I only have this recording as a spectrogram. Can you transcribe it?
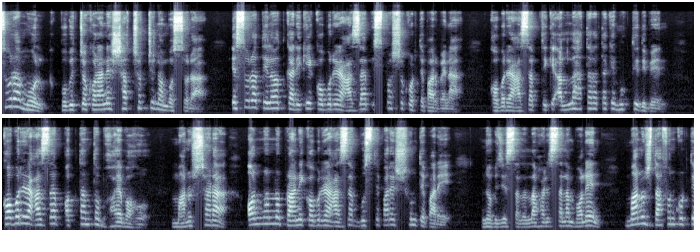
সুরা মুল্ক, পবিত্র কোরআনের সাতষট্টি নম্বর সুরা। এ সুরা তিলাওয়াতকারীকে কবরের আজাব স্পর্শ করতে পারবে না। কবরের আজাব থেকে আল্লাহ তারা তাকে মুক্তি দিবেন। কবরের আজাব অত্যন্ত ভয়াবহ। মানুষ ছাড়া অন্যান্য প্রাণী কবরের আজাব বুঝতে পারে, শুনতে পারে। নবীজি সাল্লাহ সাল্লাম বলেন, মানুষ দাফন করতে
